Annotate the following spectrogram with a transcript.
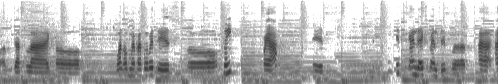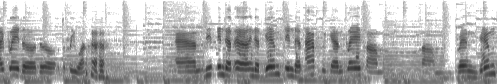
Uh, just like uh, one of my favorite is uh, Peak It's it's kind of expensive, but I, I play the, the, the free one. and in that uh, in that games in that app we can play some some brain games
